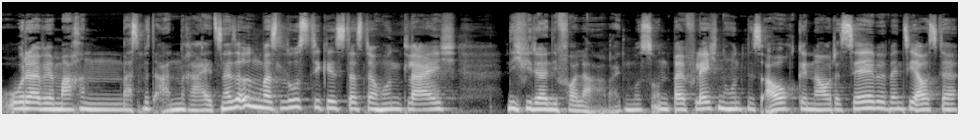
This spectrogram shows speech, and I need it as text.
oder wir machen was mit Anreizen. Also irgendwas Lustiges, dass der Hund gleich nicht wieder in die Volle arbeiten muss. Und bei Flächenhunden ist auch genau dasselbe, wenn sie aus der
